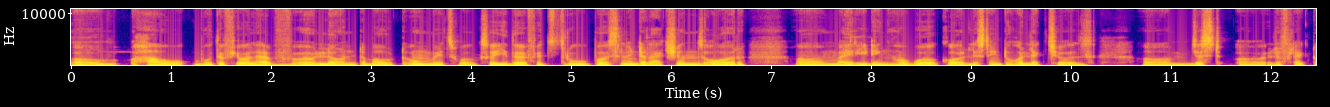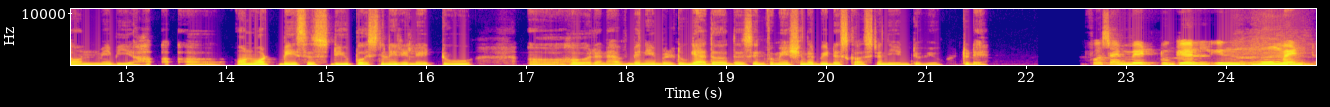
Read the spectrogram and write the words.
uh, how both of you all have uh, learned about Omvedt's work. So either if it's through personal interactions or um, by reading her work or listening to her lectures. Um, just reflect on maybe on what basis do you personally relate to uh, her and have been able to gather this information that we discussed in the interview today. First, I met Gail in movement.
